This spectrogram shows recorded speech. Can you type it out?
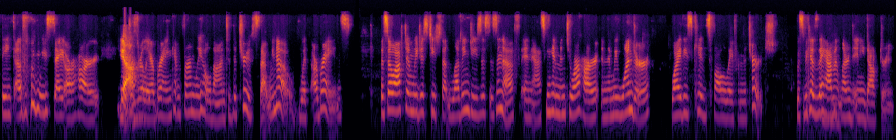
think of when we say our heart, yeah which is really our brain, can firmly hold on to the truths that we know with our brains. But so often we just teach that loving Jesus is enough and asking him into our heart. And then we wonder why these kids fall away from the church. It's because they haven't learned any doctrine,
